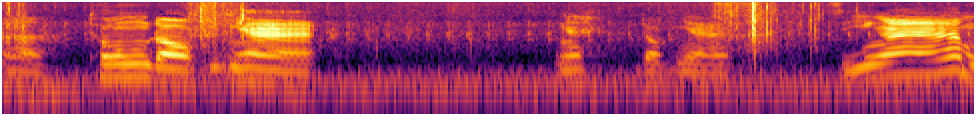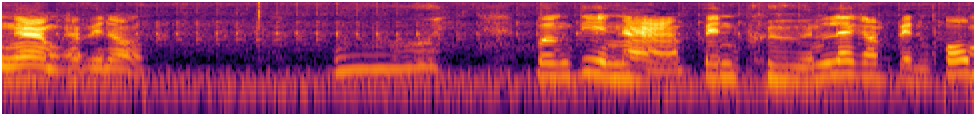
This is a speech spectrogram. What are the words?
อ่าธงดอกหญ้าไงดอกหญ้าสีงามงามครับพี่น้องอเบิ่งที่หนาเป็นผืนเลยครับเป็นพุ่ม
